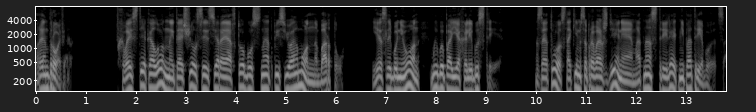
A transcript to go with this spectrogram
«Рендровер». В хвосте колонны тащился серый автобус с надписью «ОМОН» на борту. Если бы не он, мы бы поехали быстрее. Зато с таким сопровождением от нас стрелять не потребуется.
